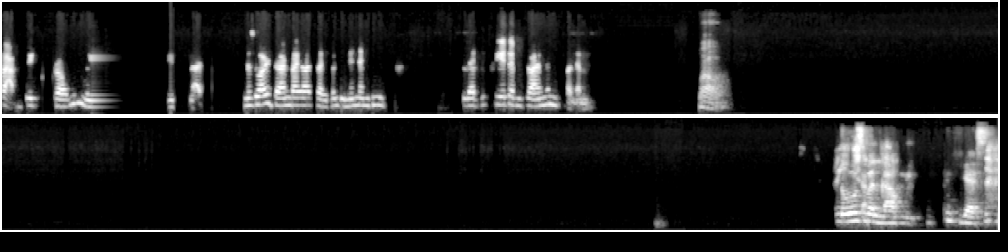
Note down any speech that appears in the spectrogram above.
fabric from waste plastic. This is all done by our tribal women and youth so that we create employment for them. Wow. Those were lovely. Yes.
